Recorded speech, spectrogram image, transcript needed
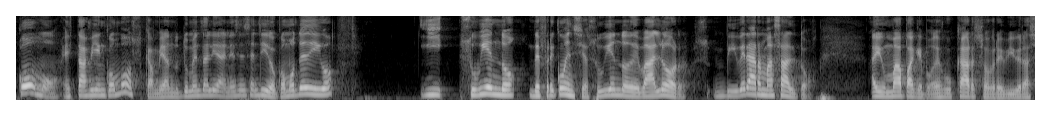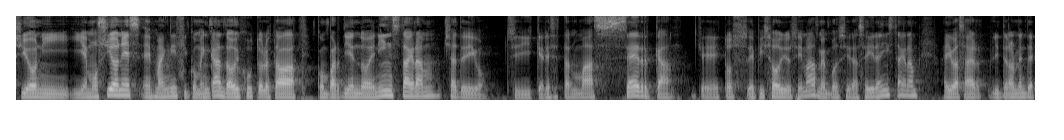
¿Cómo estás bien con vos? Cambiando tu mentalidad en ese sentido, como te digo, y subiendo de frecuencia, subiendo de valor, vibrar más alto. Hay un mapa que podés buscar sobre vibración y, emociones. Es magnífico, me encanta. Hoy justo lo estaba compartiendo en Instagram. Ya te digo, si querés estar más cerca que estos episodios y más, me puedes ir a seguir a Instagram. Ahí vas a ver literalmente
